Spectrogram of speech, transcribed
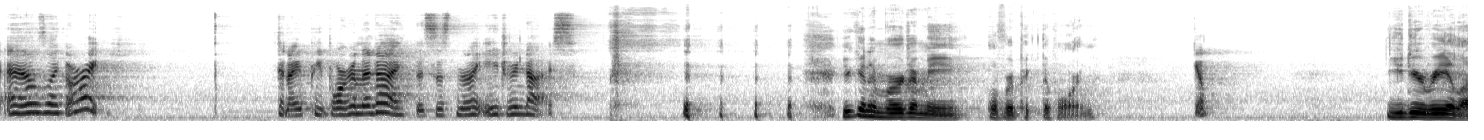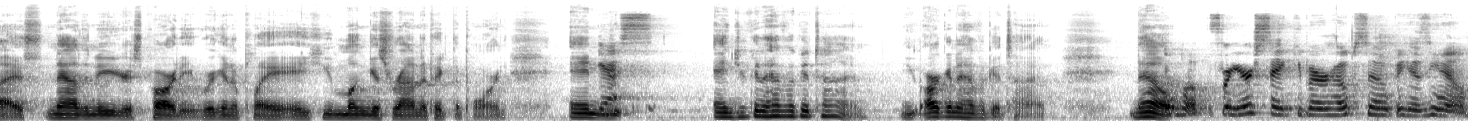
and I was like, "All right, tonight people are gonna die. This is the night Adrian dies." You're gonna murder me over pick the porn. Yep. You do realize now the New Year's party, we're gonna play a humongous round of pick the porn, and you- Yes. and you're gonna have a good time. You are gonna have a good time. Now, Well, for your sake, you better hope so, because you know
